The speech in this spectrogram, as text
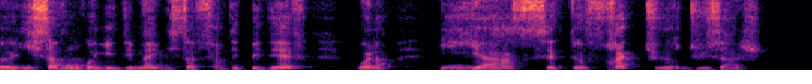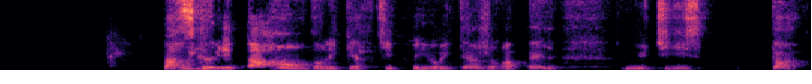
Euh, ils savent envoyer des mails, ils savent faire des PDF. Voilà. Il y a cette fracture d'usage. Parce que les parents dans les quartiers prioritaires, je rappelle, n'utilisent pas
